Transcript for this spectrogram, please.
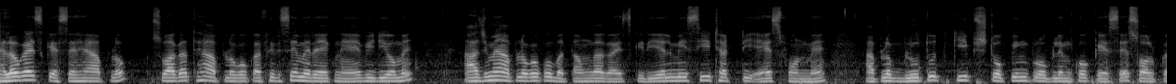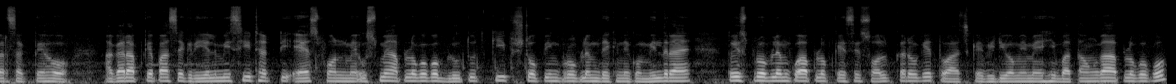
हेलो गाइस, कैसे हैं आप लोग? स्वागत है आप लोगों का फिर से मेरे एक नए वीडियो में। आज मैं आप लोगों को बताऊँगा गाइस कि Realme C thirty S phone में आप लोग ब्लूटूथ कीप स्टॉपिंग प्रॉब्लम को कैसे सॉल्व कर सकते हो। अगर आपके पास एक Realme C thirty S phone में उसमें आप लोगों को ब्लूटूथ कीप स्टॉपिंग प्रॉब्लम देखने को मिल रहा है तो इस प्रॉब्लम को आप लोग कैसे सॉल्व करोगे तो आज के वीडियो में मैं ही बताऊँगा आप लोगों को।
